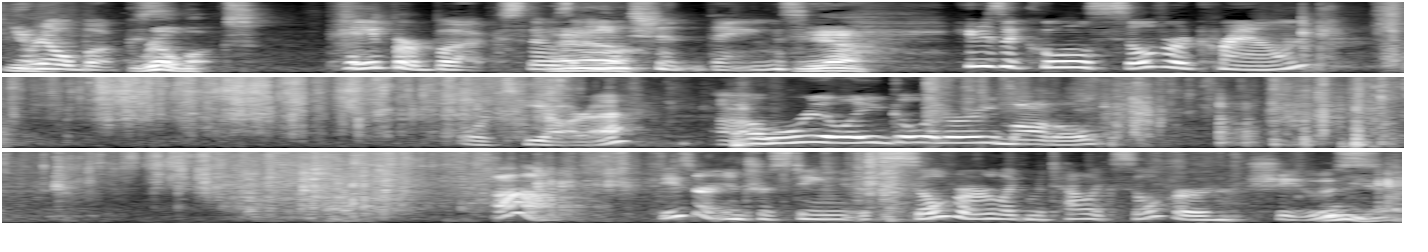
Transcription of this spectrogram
you know Real books. Real books. Paper books, those ancient things. Yeah. Here's a cool silver crown. Or tiara. A really glittery bottle. Ah, these are interesting silver, like metallic silver shoes. yeah.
